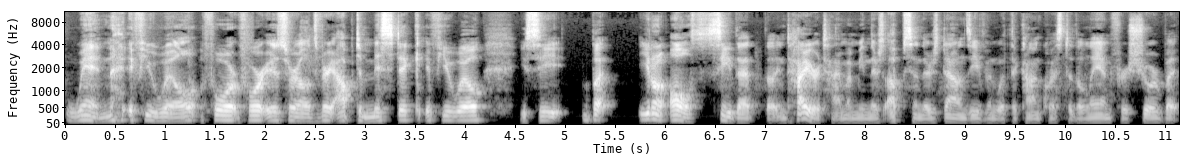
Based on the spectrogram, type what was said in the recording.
win, if you will, for for Israel. It's very optimistic, if you will. You see, but you don't all see that the entire time. I mean, there's ups and there's downs, even with the conquest of the land for sure. But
